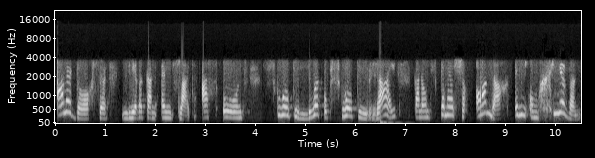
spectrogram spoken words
alledaagse lewe kan insluit. As ons skool toe loop of skool toe ry, kan ons kinders se aandag in die omgewing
